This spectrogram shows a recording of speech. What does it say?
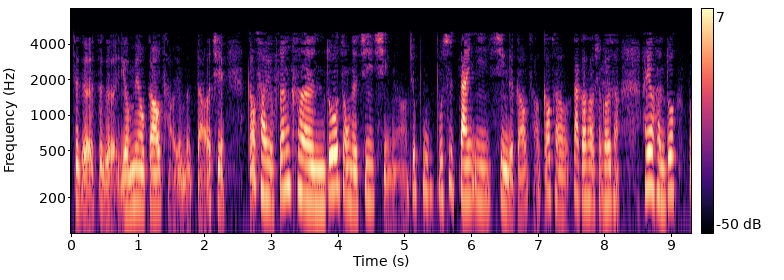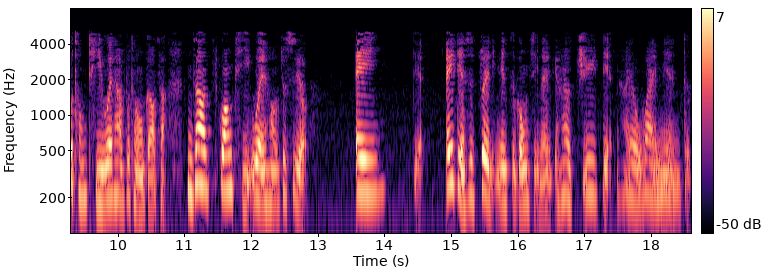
这个这个有没有高潮有没有到？而且高潮有分很多种的激情啊，就不不是单一性的高潮，高潮大高潮小高潮，还有很多不同体位它有不同的高潮。你知道光体位哈，就是有 A 点，A 点是最里面子宫颈那一点，还有 G 点，还有外面的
